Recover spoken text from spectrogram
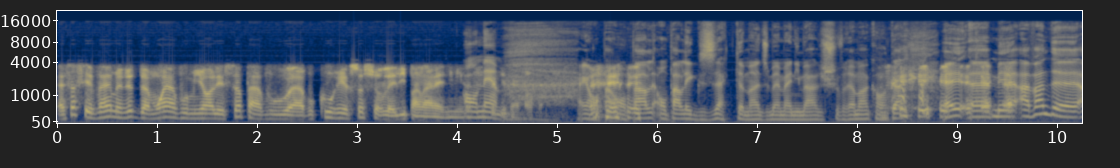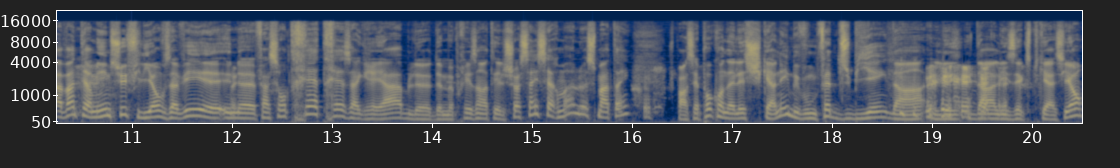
ben ça, c'est 20 minutes de moins à vous miauler ça, puis à vous, à vous courir ça sur le lit pendant la nuit. là. On ça aime. Hey, on, on parle, on parle exactement du même animal. Je suis vraiment content. Hey, euh, mais avant de, avant de terminer, M. Filion, vous avez euh, une façon très, très agréable de me présenter le chat. Sincèrement, là, ce matin, je pensais pas qu'on allait se chicaner, mais vous me faites du bien dans les, dans les explications.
